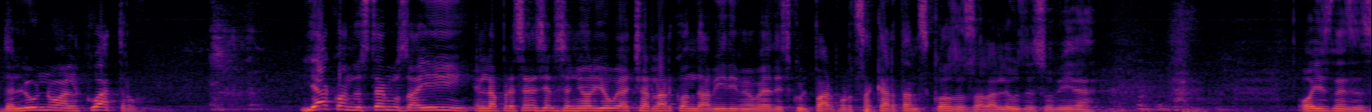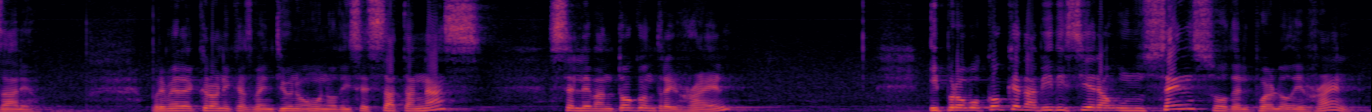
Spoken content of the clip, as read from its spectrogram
del 1 al 4. Ya cuando estemos ahí en la presencia del Señor, yo voy a charlar con David y me voy a disculpar por sacar tantas cosas a la luz de su vida. Hoy es necesario. Primera de Crónicas 21.1 dice, Satanás se levantó contra Israel y provocó que David hiciera un censo del pueblo de Israel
